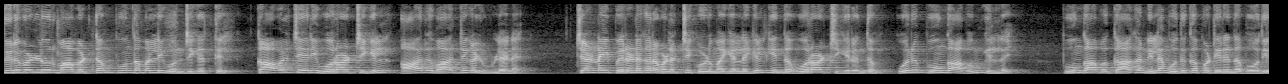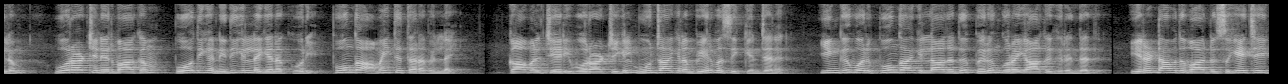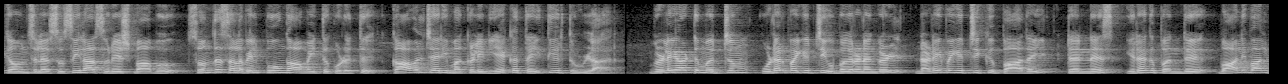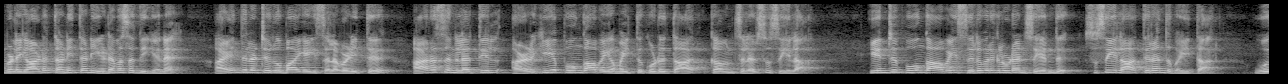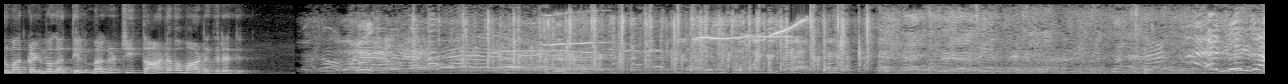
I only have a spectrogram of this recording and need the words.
திருவள்ளூர் மாவட்டம் பூந்தமல்லி ஒன்றியத்தில் காவல்சேரி ஊராட்சியில் ஆறு வார்டுகள் உள்ளன. சென்னை பெருநகர வளர்ச்சி குழும எல்லையில் இந்த ஊராட்சி இருந்தும் ஒரு பூங்காவும் இல்லை. பூங்காவுக்காக நிலம் ஒதுக்கப்பட்டிருந்த போதிலும் ஊராட்சி நிர்வாகம் போதிய நிதி இல்லை என கூறி பூங்கா அமைத்து தரவில்லை. காவல்சேரி ஊராட்சியில் மூன்றாயிரம் பேர் வசிக்கின்றனர். இங்கு ஒரு பூங்கா இல்லாதது பெருங்குறையாக இருந்தது. இரண்டாவது வார்டு சுயேச்சை கவுன்சிலர் சுசீலா சுரேஷ் பாபு சொந்த செலவில் பூங்கா அமைத்து கொடுத்து காவல்சேரி மக்களின் இயக்கத்தை தீர்த்துள்ளார். விளையாட்டு மற்றும் உடற்பயிற்சி உபகரணங்கள் நடைபயிற்சிக்கு பாதை டென்னிஸ் இறகு பந்து வாலிபால் விளையாட தனித்தனி இடவசதி என ஐந்து லட்சம் ரூபாயை செலவழித்து அரசு நிலத்தில் அழகிய பூங்காவை அமைத்து கொடுத்தார் கவுன்சிலர் சுசீலா. இன்று பூங்காவை சிறுவர்களுடன் சேர்ந்து சுசீலா திறந்து வைத்தார். ஊர் மக்கள் முகத்தில் மகிழ்ச்சி தாண்டவமாடுகிறது. 哎，队长！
